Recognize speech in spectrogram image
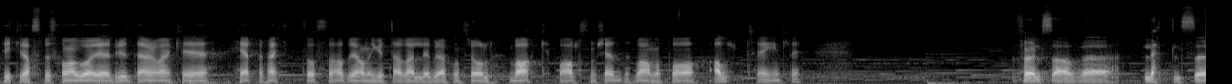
Fikk Rasmus komme av gårde i et brudd der. Det var egentlig helt perfekt. Og så hadde vi andre gutta veldig bra kontroll bak på alt som skjedde. Var med på alt, egentlig. Følelse av uh, lettelse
